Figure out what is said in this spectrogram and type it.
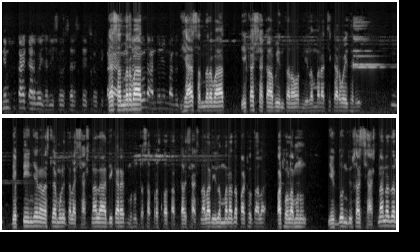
नेमकी काय कारवाई झाली? या संदर्भात-? ह्या संदर्भात एका शाखा अभियंत्यावर निलंबनाची कारवाई झाली. डेप्टी इंजिनियर असल्यामुळे त्याला शासनाला अधिकार आहेत म्हणून तसा प्रस्ताव तात्काळ शासनाला निलंबनाचा पाठवता आला पाठवला म्हणून. एक दोन दिवसात शासनानं जर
